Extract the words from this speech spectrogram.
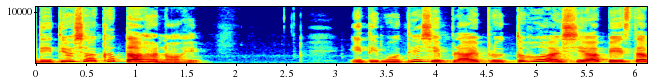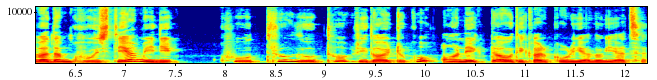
দ্বিতীয় সাক্ষাৎ তাহা নহে। ইতিমধ্যে সে প্রায় প্রত্যহ আসিয়া পেস্তা বাদাম ঘুষ দিয়া মিনির ক্ষুদ্র লুব্ধ হৃদয়টুকু অনেকটা অধিকার করিয়া লইয়াছে।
